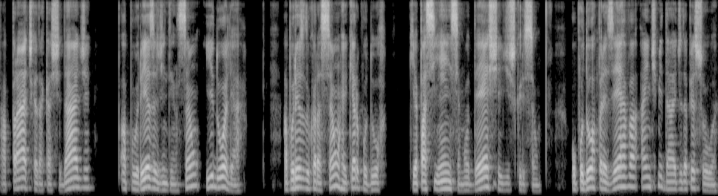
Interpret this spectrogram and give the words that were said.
a prática da castidade, a pureza de intenção e do olhar. A pureza do coração requer o pudor, que é paciência, modéstia e discrição. O pudor preserva a intimidade da pessoa.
